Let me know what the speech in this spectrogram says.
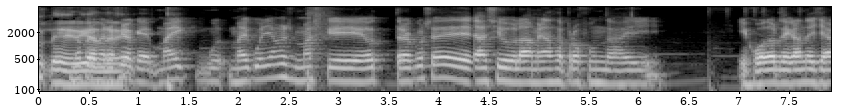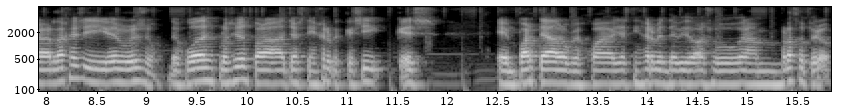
No, pero me refiero que Mike, Mike Williams, más que otra cosa, eh, ha sido la amenaza profunda y, y jugador de grandes yardajes y es eso, de jugadas explosivas para Justin Herbert, que sí, que es en parte a lo que juega Justin Herbert debido a su gran brazo, pero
